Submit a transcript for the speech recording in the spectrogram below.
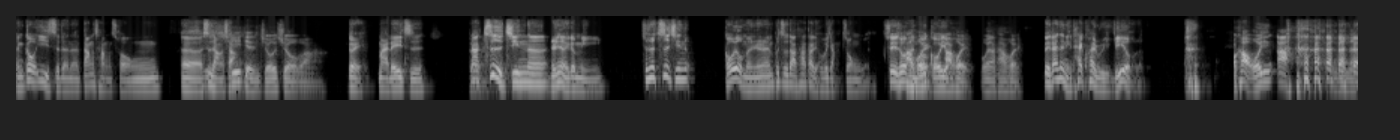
很够意思的呢，当场从呃市场上七点九九吧，对，买了一只。那至今呢，仍有一个谜，就是至今狗友们仍然不知道他到底会不会讲中文。所以说很多狗友他会，我想他会。对，但是你太快 reveal 了。我靠，我已经啊，完蛋了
